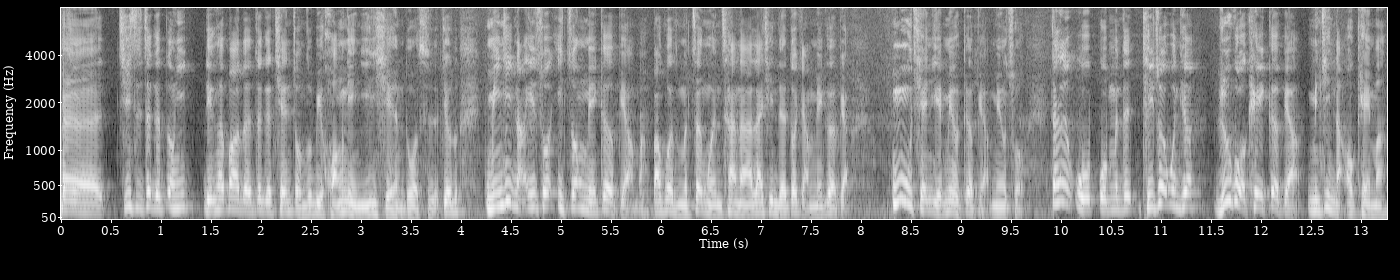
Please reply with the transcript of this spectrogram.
呃，其实这个东西，联合报的这个前总主笔黄宁已经写很多次，就是民进党一说一中没个表嘛，包括什么郑文灿啊、赖清德都讲没个表。目前也没有个表，没有错。但是我我们的提出的问题说，如果可以个表，民进党 OK 吗？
